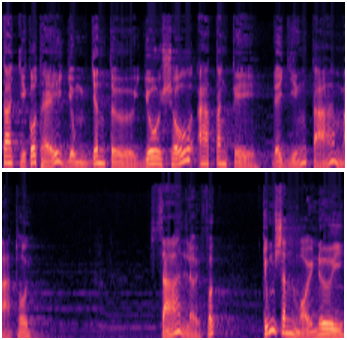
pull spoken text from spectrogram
Ta chỉ có thể dùng danh từ vô số a tăng kỳ để diễn tả mà thôi. Xá lợi phất, chúng sanh mọi nơi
